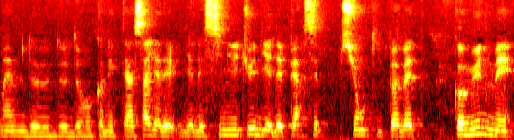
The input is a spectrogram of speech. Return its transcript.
même de, de- de reconnecter à ça. Il y a des similitudes, il y a des perceptions qui peuvent être communes, mais,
